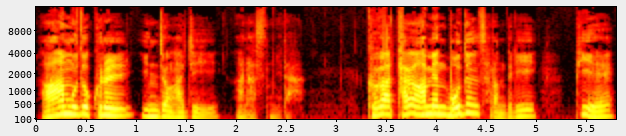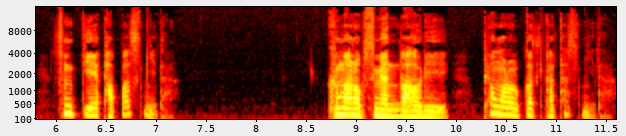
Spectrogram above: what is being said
아무도 그를 인정하지 않았습니다. 그가 다가가면 모든 사람들이 피해 숨기에 바빴습니다. 그만 없으면 마을이 평화로울 것 같았습니다.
